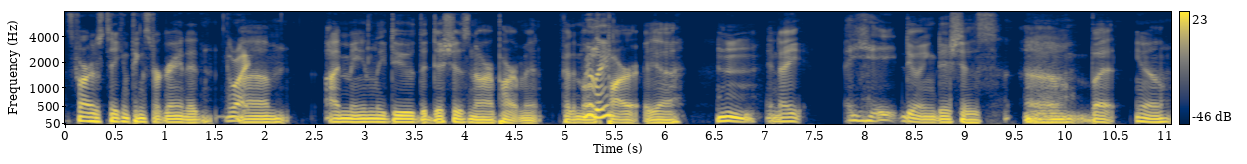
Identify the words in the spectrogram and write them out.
as far as taking things for granted, Right. Um, I mainly do the dishes in our apartment for the most Really? part. Yeah, Mm. and I I hate doing dishes. Um, but you know,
